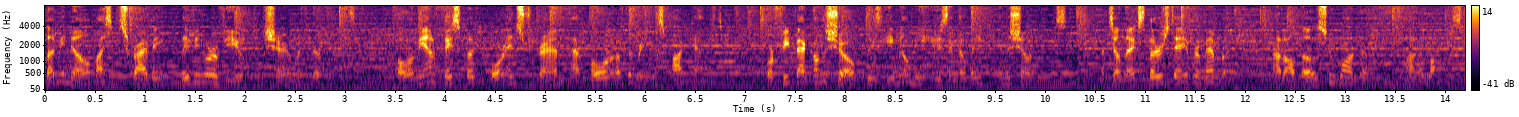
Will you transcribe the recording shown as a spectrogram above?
let me know by subscribing, leaving a review, and sharing with your friends. Follow me on Facebook or Instagram at Lore of the Rings Podcast. For feedback on the show, please email me using the link in the show notes. Until next Thursday, remember, not all those who wander are lost.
